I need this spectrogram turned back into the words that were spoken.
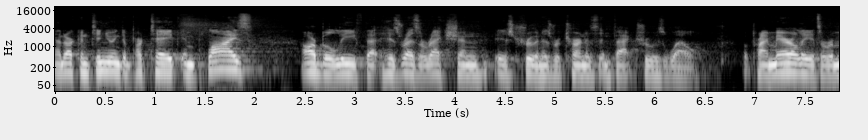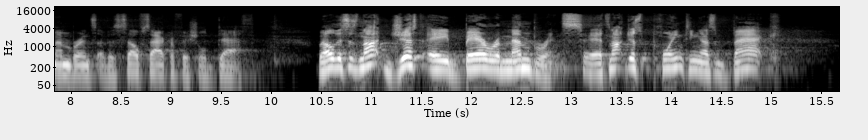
And our continuing to partake implies our belief that his resurrection is true and his return is, in fact, true as well. But primarily, it's a remembrance of his self sacrificial death. Well, this is not just a bare remembrance, it's not just pointing us back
